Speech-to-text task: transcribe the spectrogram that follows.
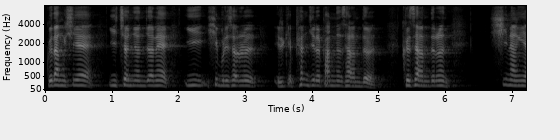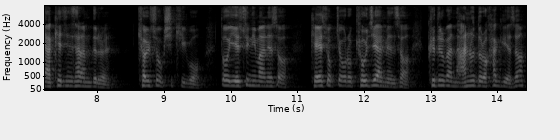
그 당시에 2000년 전에 이 히브리서를 이렇게 편지를 받는 사람들, 그 사람들은 신앙이 약해진 사람들을 결속시키고 또 예수님 안에서 계속적으로 교제하면서 그들과 나누도록 하기 위해서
